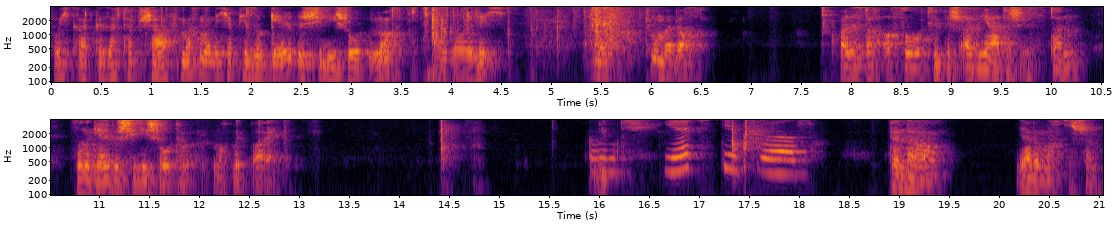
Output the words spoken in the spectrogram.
wo ich gerade gesagt habe, scharf machen und ich habe hier so gelbe Chilischoten noch neulich. Vielleicht tun wir doch, weil es doch auch so typisch asiatisch ist, dann so eine gelbe Chilischote noch mit bei. Und jetzt die Wurf. Genau. Ja, du machst es schon.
